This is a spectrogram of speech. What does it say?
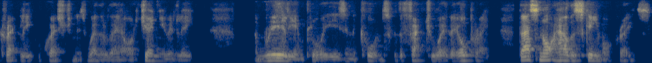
correct legal question is whether they are genuinely and really employees in accordance with the factual way they operate. That's not how the scheme operates.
